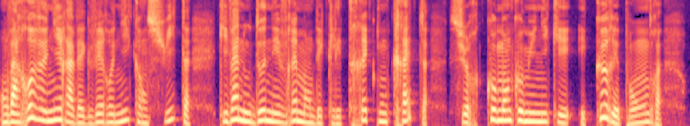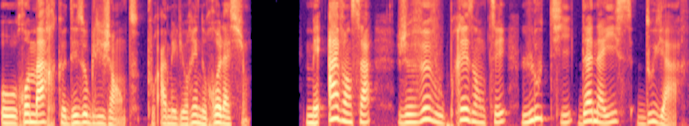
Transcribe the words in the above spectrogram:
On va revenir avec Véronique ensuite, qui va nous donner vraiment des clés très concrètes sur comment communiquer et que répondre aux remarques désobligeantes pour améliorer nos relations. Mais avant ça, je veux vous présenter l'outil d'Anaïs Douillard.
